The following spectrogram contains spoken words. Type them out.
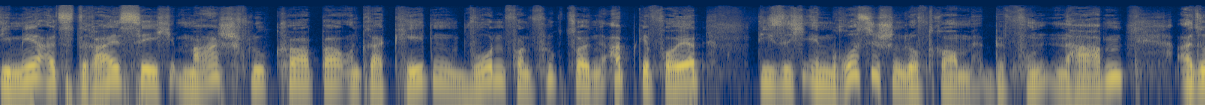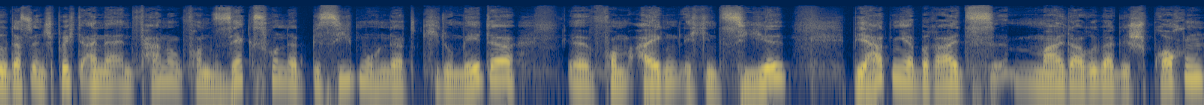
die mehr als 30 Marschflugkörper und Raketen wurden von Flugzeugen abgefeuert, die sich im russischen Luftraum befunden haben. Also das entspricht einer Entfernung von 600 bis 700 Kilometer äh, vom eigentlichen Ziel. Wir hatten ja bereits mal darüber gesprochen,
